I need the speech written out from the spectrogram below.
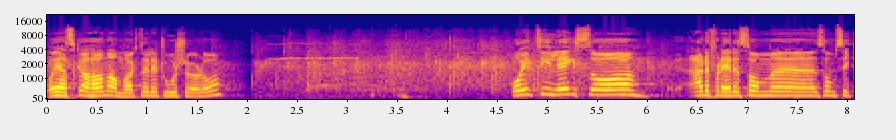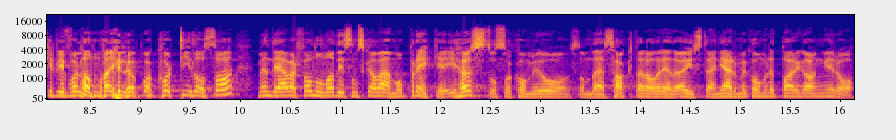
Og jeg skal ha en andakt eller to sjøl òg. Og i tillegg så er det flere som, eh, som sikkert vil få landa i løpet av kort tid også. Men det er i hvert fall noen av de som skal være med å preke i høst. Og så kommer jo, som det er sagt her allerede, Øystein Gjerme kommer et par ganger. og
